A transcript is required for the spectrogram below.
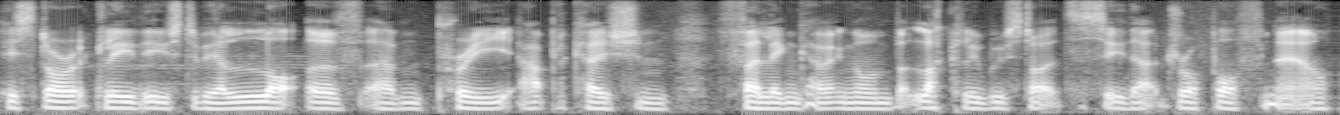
Historically, there used to be a lot of um, pre application felling going on, but luckily we've started to see that drop off now.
